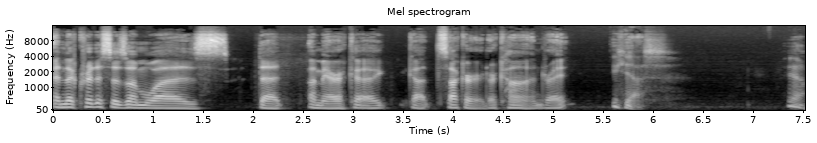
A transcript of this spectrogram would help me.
And the criticism was that America got suckered or conned, right? Yes. Yeah.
